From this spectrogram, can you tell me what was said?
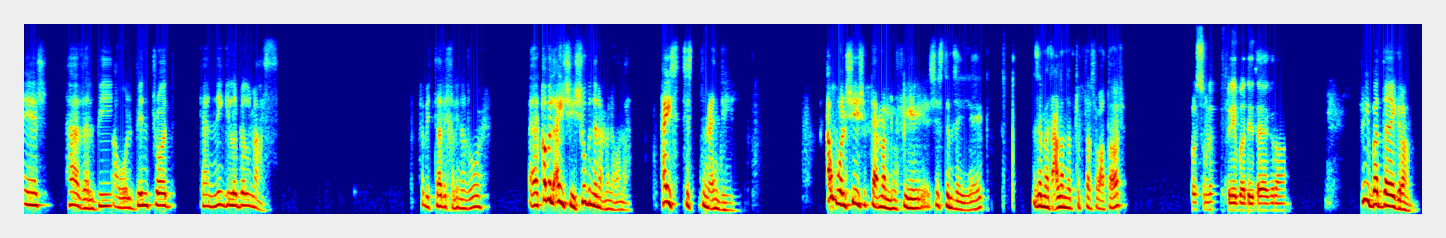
إيش؟ هذا ال b أو ال bent rod كان negligible mass فبالتالي خلينا نروح. آه، قبل أي شيء شو بدنا نعمل هنا؟ هاي ال system عندي. أول شيء شو بتعمل له في system زي هيك؟ زي ما تعلمنا ب chapter 17 رسم لي free body diagram free body diagram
